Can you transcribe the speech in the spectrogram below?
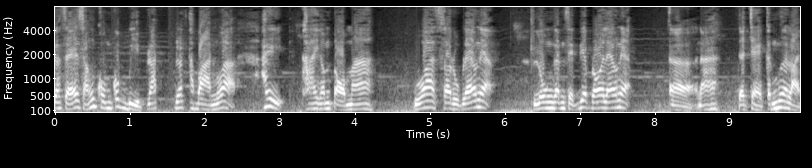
กระแสสังคมก็บีบรัฐรัฐบาลว่าให้คายคำตอบมา ว่าสรุปแล้วเนี่ยลงกันเสร็จเรียบร้อยแล้วเนี่ยเออนะจะแจกกันเมื่อไหร่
